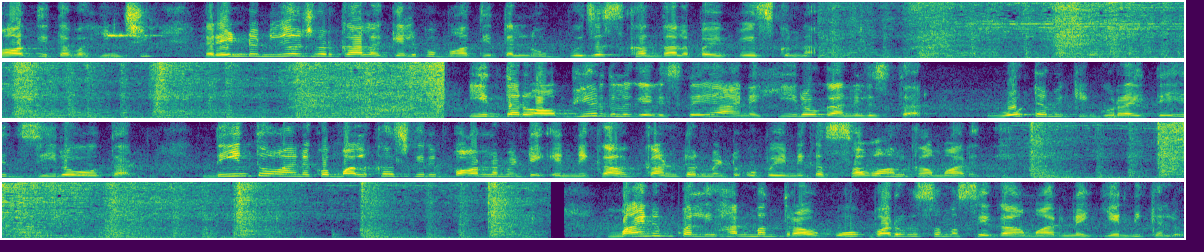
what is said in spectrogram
బాధ్యత వహించి రెండు నియోజకవర్గాల గెలుపు బాధ్యతలను భుజస్కంధాలపై వేసుకున్నారు. ఇద్దరు అభ్యర్థులు గెలిస్తే ఆయన హీరోగా నిలుస్తారు. ఓటమికి గురైతే జీరో అవుతారు. దీంతో ఆయనకు మల్కాజ్గిరి పార్లమెంటు ఎన్నిక కంటోన్మెంట్ ఉప ఎన్నిక సవాల్గా మారింది. మైనంపల్లి హనుమంతరావుకు పరుగు సమస్యగా మారిన ఎన్నికలు.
